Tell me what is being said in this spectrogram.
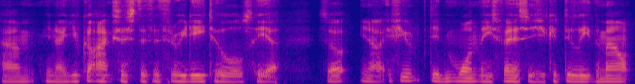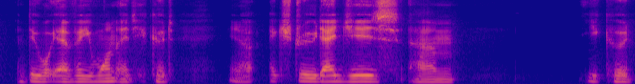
um, you know, you've got access to the 3D tools here. So, you know, if you didn't want these faces, you could delete them out and do whatever you wanted. You could, you know, extrude edges. Um, you could,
